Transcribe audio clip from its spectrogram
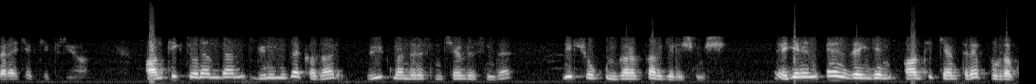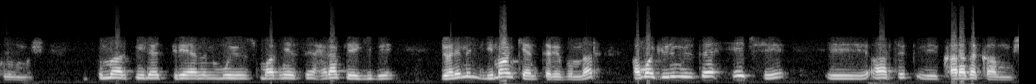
bereket getiriyor. Antik dönemden günümüze kadar Büyük Menderes'in çevresinde birçok uygarlıklar gelişmiş. Ege'nin en zengin antik kentleri hep burada kurulmuş. Bunlar Milet, Priyan'ın, Muyus, Magnesya, Herakle gibi dönemin liman kentleri bunlar. Ama günümüzde hepsi e, artık e, karada kalmış.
